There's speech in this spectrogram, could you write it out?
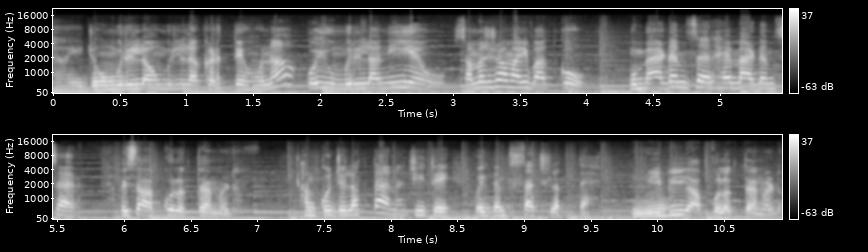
अच्छा ये जो उमरीला उमरीला करते हो ना कोई उमरीला नहीं है वो। समझ रहे हो हमारी बात को? वो मैडम सर है मैडम सर। ऐसा आपको लगता है मैडम? हमको जो लगता है ना जीते वो एकदम सच लगता है। ये भी आपको लगता है मैडम?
